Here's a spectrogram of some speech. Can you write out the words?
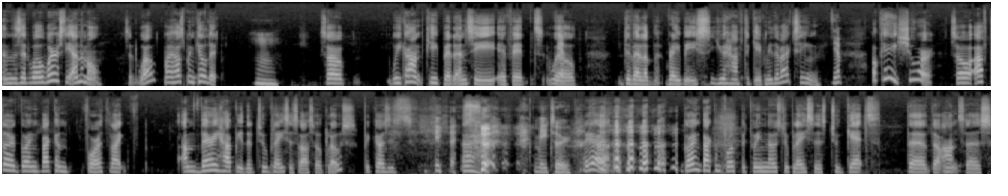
And they said, Well, where's the animal? I said, Well, my husband killed it. Mm. So we can't keep it and see if it will develop rabies. You have to give me the vaccine. Yep. Okay, sure. So after going back and forth, like I'm very happy the two places are so close because it's uh, Me too. yeah going back and forth between those two places to get the the answers.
